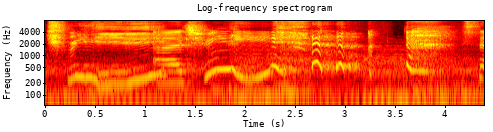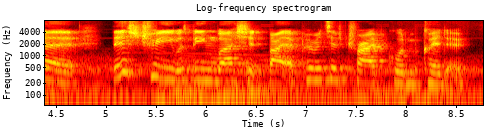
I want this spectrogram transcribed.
tree. A tree! so, this tree was being worshipped by a primitive tribe called Mkodo.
